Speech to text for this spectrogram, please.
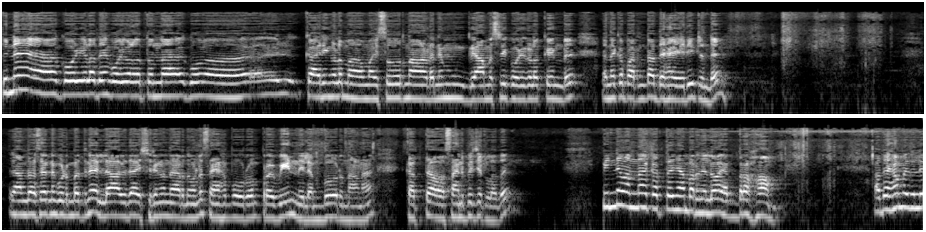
പിന്നെ കോഴികൾ അദ്ദേഹം കോഴി വളർത്തുന്ന കാര്യങ്ങളും മൈസൂർ നാടനും ഗ്രാമശ്രീ കോഴികളൊക്കെ ഉണ്ട് എന്നൊക്കെ പറഞ്ഞിട്ട് അദ്ദേഹം എഴുതിയിട്ടുണ്ട്. രാമദാസേട്ടന്റെ കുടുംബത്തിന് എല്ലാവിധ ഐശ്വര്യങ്ങളും നേർന്നുകൊണ്ട് സ്നേഹപൂർവം പ്രവീൺ നിലമ്പൂർ എന്നാണ് കത്ത് അവസാനിപ്പിച്ചിട്ടുള്ളത്. പിന്നെ വന്ന കത്ത് ഞാൻ പറഞ്ഞല്ലോ എബ്രഹാം. അദ്ദേഹം ഇതിൽ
